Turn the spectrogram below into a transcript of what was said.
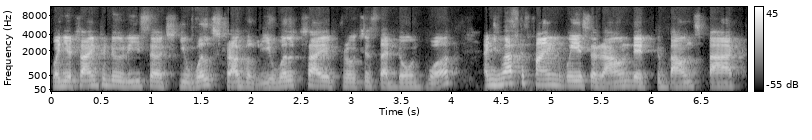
when you're trying to do research, you will struggle. You will try approaches that don't work, and you have to find ways around it to bounce back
